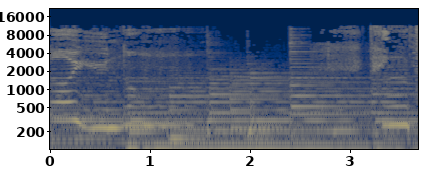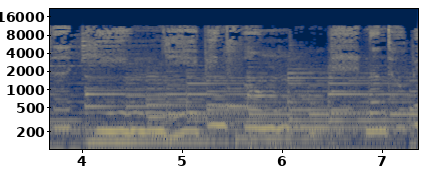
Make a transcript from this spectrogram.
再愚弄，听得见耳边风，难逃避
